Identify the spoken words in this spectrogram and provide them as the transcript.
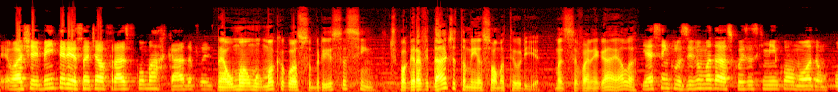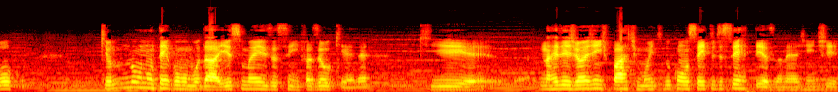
eu achei bem interessante a frase, ficou marcada. Foi... É, uma, uma, que eu gosto sobre isso é assim: tipo, a gravidade também é só uma teoria, mas você vai negar ela? E essa é inclusive uma das coisas que me incomoda um pouco. Que eu não, não tenho como mudar isso, mas assim, fazer o quê, né? Que na religião a gente parte muito do conceito de certeza, né? A gente,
